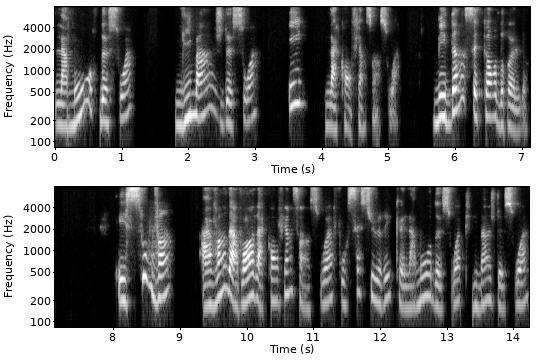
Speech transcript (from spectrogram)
L'amour de soi, l'image de soi et la confiance en soi. Mais dans cet ordre-là. Et souvent, avant d'avoir la confiance en soi, il faut s'assurer que l'amour de soi et l'image de soi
